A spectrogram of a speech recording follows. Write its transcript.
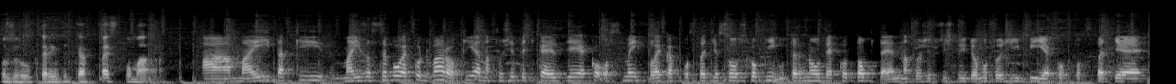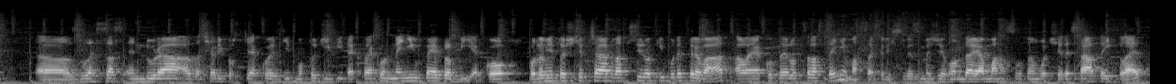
Pozu, kterým teďka fest pomáhá. A mají taky, mají za sebou jako dva roky a na to, že teďka jezdí jako osmý flek a v podstatě jsou schopni utrhnout jako top ten, na to, že přišli do MotoGP jako v podstatě uh, z lesa z Endura a začali prostě jako jezdit MotoGP, tak to jako není úplně blbý. Jako, podle mě to ještě třeba 2-3 roky bude trvat, ale jako to je docela stejně masakr, když si vezme, že Honda, Yamaha jsou tam od 60. let,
